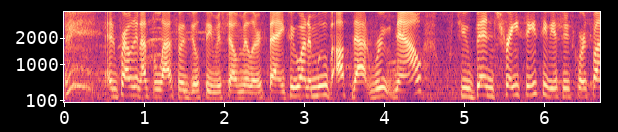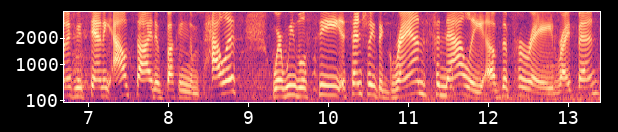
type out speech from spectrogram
and probably not the last ones you'll see, Michelle Miller. Thanks. We want to move up that route now to Ben Tracy, CBS News correspondent, who's standing outside of Buckingham Palace, where we will see essentially the grand finale of the parade. Right, Ben?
